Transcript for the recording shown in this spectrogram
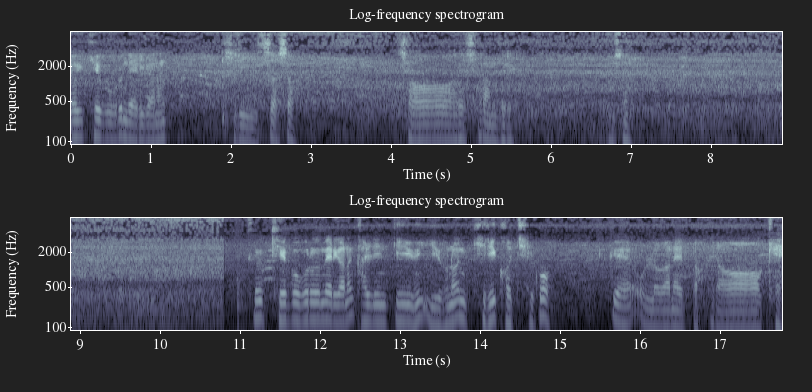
여기 계곡으로 내려가는 길이 있어서 저 아래 사람들이 우선 그 계곡으로 내려가는 갈림길 이후는 길이 거칠고 꽤 올라가네 또 이렇게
